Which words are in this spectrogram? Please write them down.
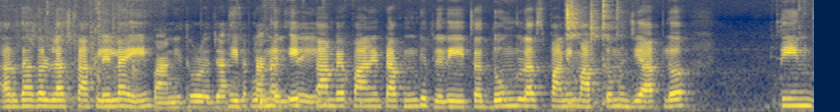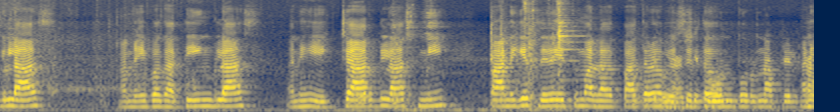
अर्धा ग्लास टाकलेला आहे. पाणी थोडं हे जास्त पूर्ण एक तांब्या पाणी टाकून घेतलेले याचा दोन ग्लास पाणी मापतं म्हणजे आपलं तीन ग्लास आणि बघा तीन ग्लास आणि हे चार ग्लास मी पाणी घेतलेलं आहे तुम्हाला पातळ हवे असे असेल तर भरून आपल्याला आणि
